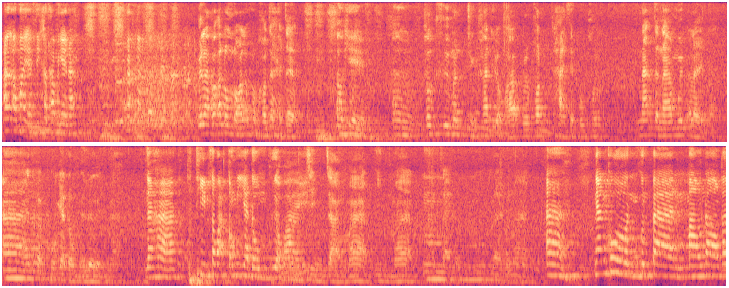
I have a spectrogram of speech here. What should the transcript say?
เอาเอามาอย่างสิเขาทำยังไงนะ เวลาเขาอารมณ์ร้อนแล้วผมเขาจะหายใจแบบโอเค เออ ก็คือมันถึงขั้นที่แบบว่าพอถ่ายเสร็จปุ๊บเขาน่าจะหน้ามืดอะไรอย่างเงี้ยอ่า ให้แบบพกยาดมไปเลยนะนะคะทีมสวัสด์ต้องมียาดมเผื่อไว้ จริงจังมากอินมากอืม ใจแบบแรงมากอะ งั้นคุณคุณแปนเมาน้องข้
